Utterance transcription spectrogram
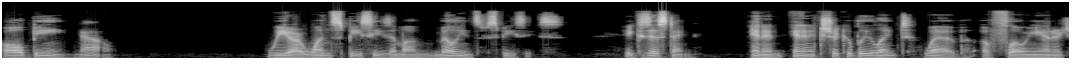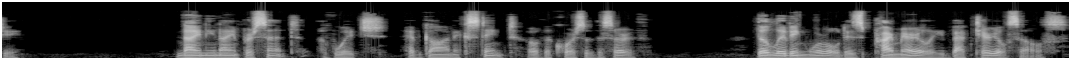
all being now. We are one species among millions of species, existing in an inextricably linked web of flowing energy. 99% of which have gone extinct over the course of this earth. The living world is primarily bacterial cells.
